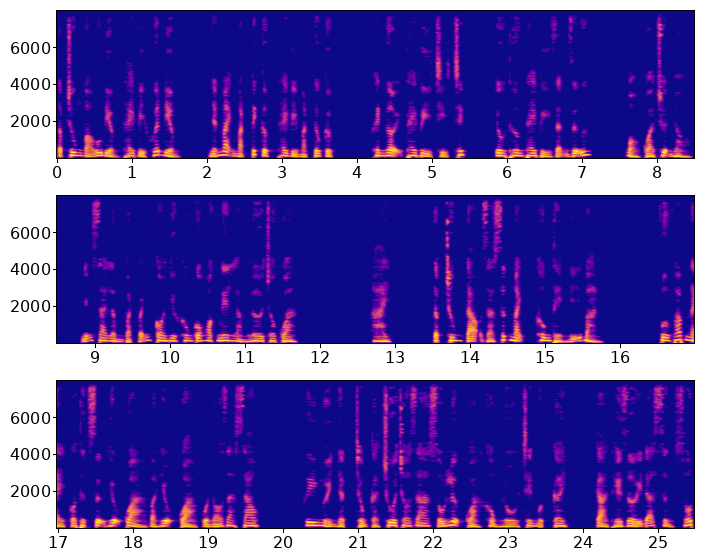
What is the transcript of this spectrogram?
tập trung vào ưu điểm thay vì khuyết điểm, nhấn mạnh mặt tích cực thay vì mặt tiêu cực, khen ngợi thay vì chỉ trích, yêu thương thay vì giận dữ, bỏ qua chuyện nhỏ, những sai lầm vặt vãnh coi như không có hoặc nên làm lơ cho qua. 2. Tập trung tạo ra sức mạnh không thể nghĩ bàn. Phương pháp này có thực sự hiệu quả và hiệu quả của nó ra sao? Khi người Nhật trồng cà chua cho ra số lượng quả khổng lồ trên một cây, cả thế giới đã sừng sốt.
